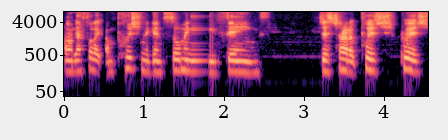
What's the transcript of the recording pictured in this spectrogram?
um, I feel like I'm pushing against so many things, just trying to push, push,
